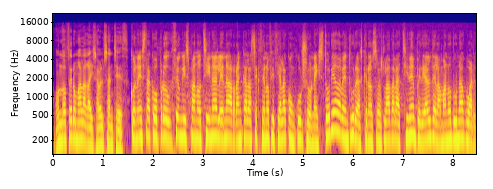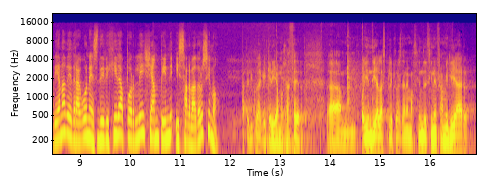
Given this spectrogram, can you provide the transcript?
Hondo Cero Málaga, Isabel Sánchez. Con esta coproducción hispano-china, Elena arranca la sección oficial a concurso, una historia de aventuras que nos traslada a la China imperial de la mano de una guardiana de dragones dirigida por Lee Champin y Salvador Simó. La película que queríamos hacer. hoy en día las películas de animación de cine familiar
